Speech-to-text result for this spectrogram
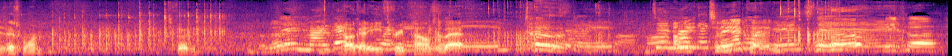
It is warm. It's good. Then Oh, I gotta eat three pounds of that. Then Oh, my wait, guy today I can could.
